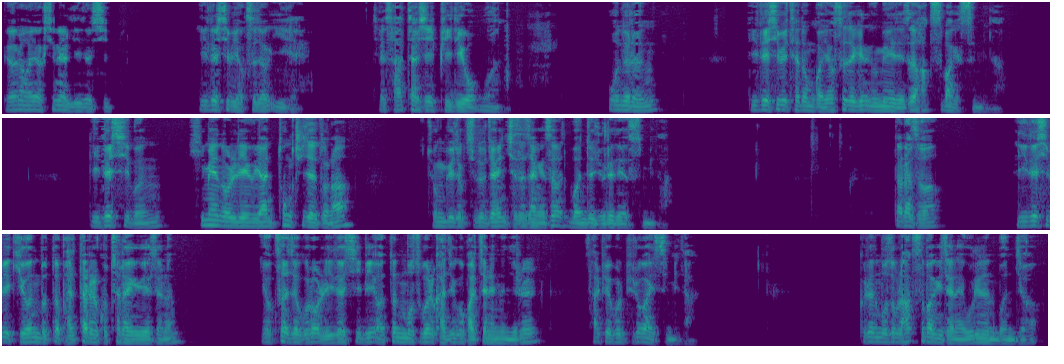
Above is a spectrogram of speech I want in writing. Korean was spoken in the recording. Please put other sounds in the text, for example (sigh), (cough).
변화와 혁신의 리더십, 리더십의 역사적 이해, 제4차 시 비디오 1 오늘은 리더십의 태동과 역사적인 의미에 대해서 학습하겠습니다. 리더십은 힘의 논리에 의한 통치제도나 종교적 지도자인 제사장에서 먼저 유래되었습니다. 따라서 리더십의 기원부터 발달을 고찰하기 위해서는 역사적으로 리더십이 어떤 모습을 가지고 발전했는지를 살펴볼 필요가 있습니다. 그런 모습을 학습하기 전에 우리는 먼저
